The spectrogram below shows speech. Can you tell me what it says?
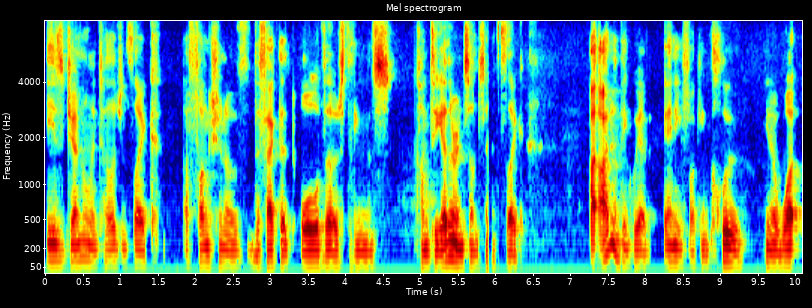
is general intelligence like a function of the fact that all of those things come together in some sense. Like, I, I don't think we have any fucking clue, you know, what,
